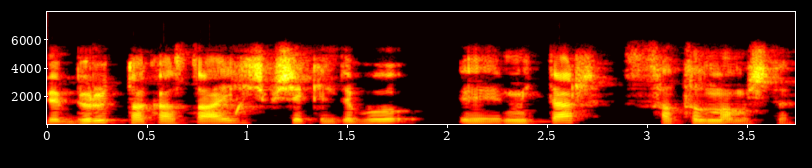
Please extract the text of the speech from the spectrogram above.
ve brüt takas dahil hiçbir şekilde bu e, miktar satılmamıştı.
